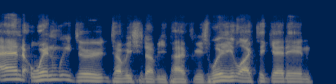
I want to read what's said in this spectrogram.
And when we do WCW pay per views, we like to get in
